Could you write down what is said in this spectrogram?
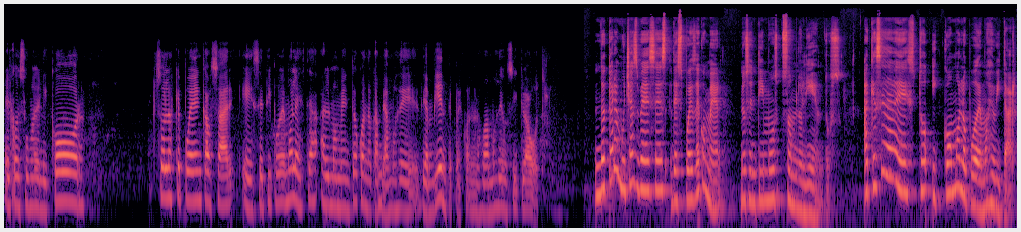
el consumo de licor, son los que pueden causar ese tipo de molestias al momento cuando cambiamos de, de, ambiente, pues cuando nos vamos de un sitio a otro. Doctora, muchas veces después de comer nos sentimos somnolientos. ¿A qué se debe esto y cómo lo podemos evitar?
